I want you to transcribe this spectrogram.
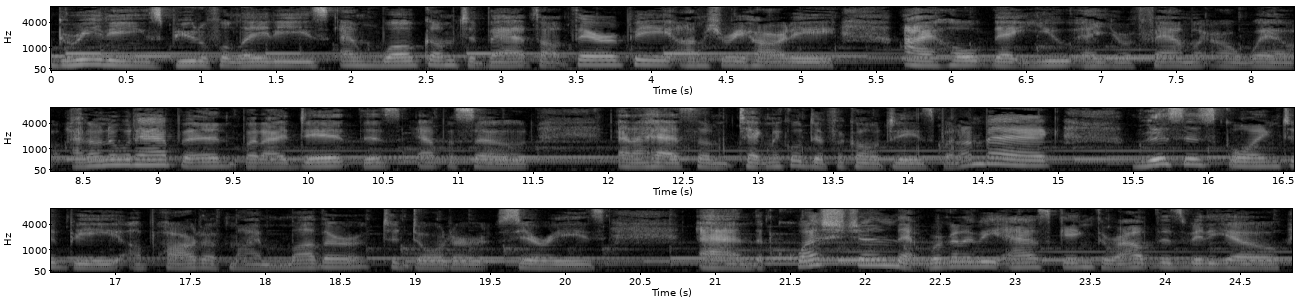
Greetings, beautiful ladies, and welcome to Bad Thought Therapy. I'm Cherie Hardy. I hope that you and your family are well. I don't know what happened, but I did this episode and I had some technical difficulties, but I'm back. This is going to be a part of my mother to daughter series. And the question that we're going to be asking throughout this video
